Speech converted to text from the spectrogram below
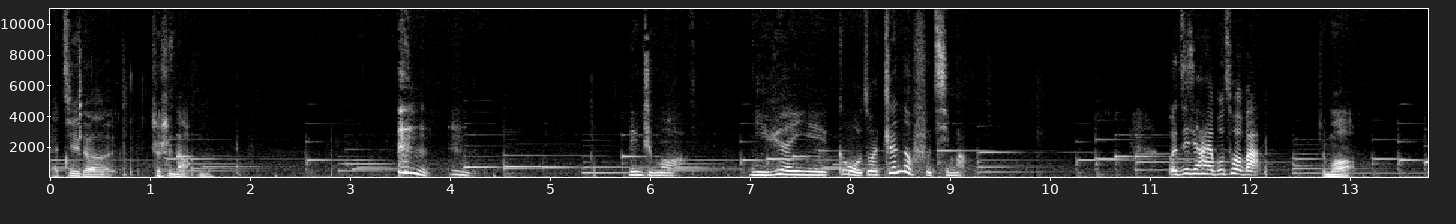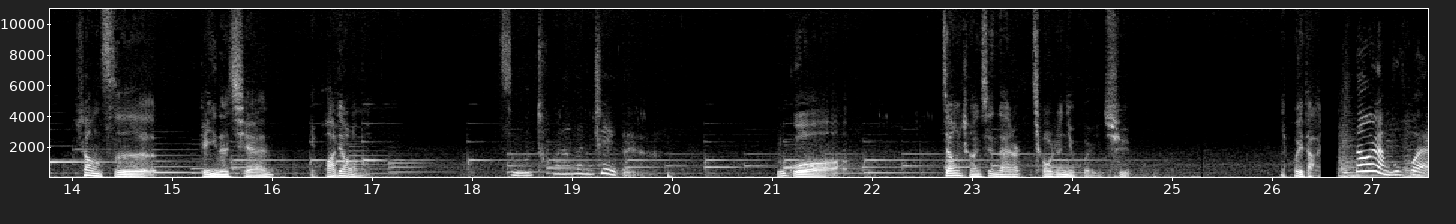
还记得这是哪儿吗？林芷墨，你愿意跟我做真的夫妻吗？我记性还不错吧？芷墨，上次给你的钱你花掉了吗？怎么突然问这个呀？如果江城现在求着你回去，你会答应？当然不会。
